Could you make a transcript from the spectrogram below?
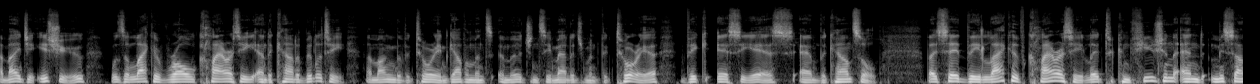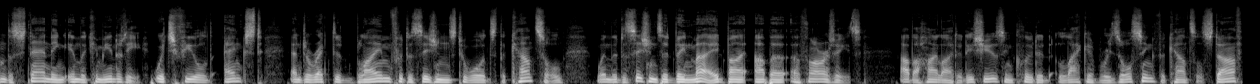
A major issue was a lack of role clarity and accountability among the Victorian Government's Emergency Management Victoria, Vic SES, and the Council. They said the lack of clarity led to confusion and misunderstanding in the community, which fueled angst and directed blame for decisions towards the Council when the decisions had been made by other authorities. Other highlighted issues included lack of resourcing for council staff,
